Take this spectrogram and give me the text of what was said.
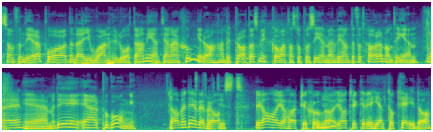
som funderar på den där Johan, hur låter han egentligen när han sjunger då? Det pratas mycket om att han står på scen men vi har inte fått höra någonting än. Nej. Eh, men det är på gång. Ja, men det är väl Faktiskt. bra. Jag har ju hört dig sjunga. Mm. Jag tycker det är helt okej okay då.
